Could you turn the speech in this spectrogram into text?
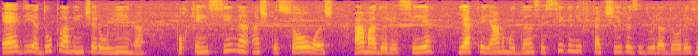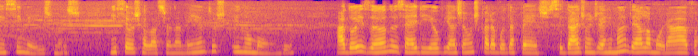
Ed é duplamente heroína porque ensina as pessoas a amadurecer e a criar mudanças significativas e duradouras em si mesmas, em seus relacionamentos e no mundo. Há dois anos, Ed e eu viajamos para Budapeste, cidade onde a irmã dela morava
